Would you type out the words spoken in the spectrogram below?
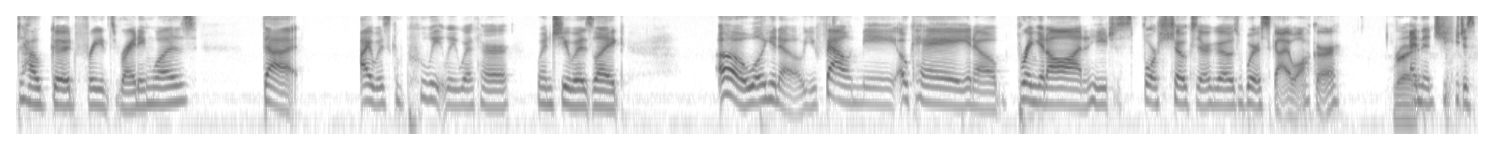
to how good Freed's writing was. That I was completely with her when she was like, oh, well, you know, you found me. Okay, you know, bring it on. And he just force chokes her and goes, Where's Skywalker? Right. And then she just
